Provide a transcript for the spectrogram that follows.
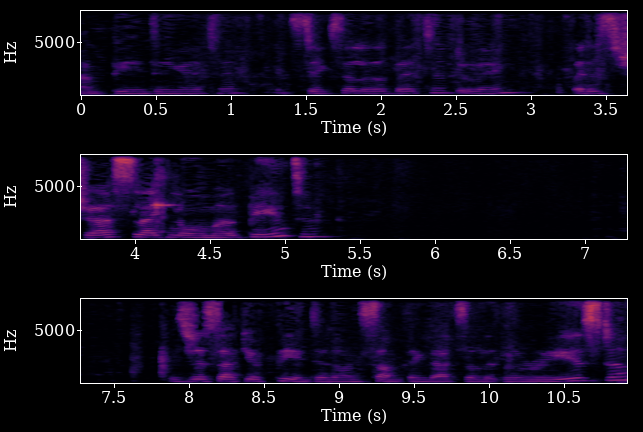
I'm painting it. Eh? It takes a little bit of doing but it's just like normal paint. It's just that you're painting on something that's a little raised, eh?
